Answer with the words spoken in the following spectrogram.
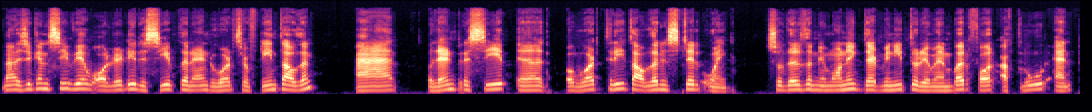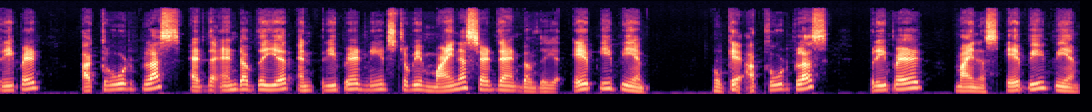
Now, as you can see, we have already received the rent worth 15,000 and rent received uh, worth 3,000 is still owing. So there's a mnemonic that we need to remember for accrued and prepaid. Accrued plus at the end of the year and prepaid needs to be minus at the end of the year. APPM. Okay, accrued plus prepaid minus APPM.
